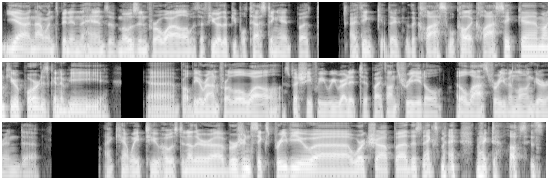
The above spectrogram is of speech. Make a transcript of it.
yeah, and that one's been in the hands of Mosen for a while, with a few other people testing it. But I think the the class we'll call it classic uh, MunkiReport is going to be uh, probably around for a little while. Especially if we rewrite it to Python three, it'll it'll last for even longer. And uh, I can't wait to host another uh, version six preview uh, workshop uh, this next Mac, Mac DevOps.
